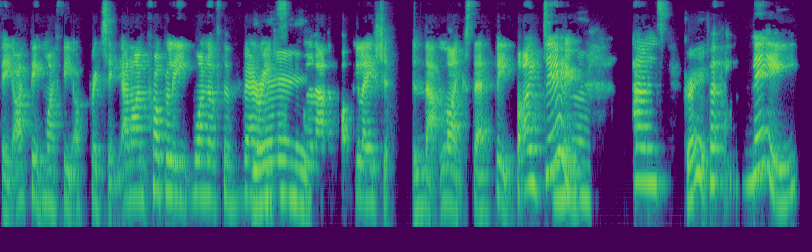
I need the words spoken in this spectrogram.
feet. I think my feet are pretty, and I'm probably one of the very small amount of population that likes their feet. But I do, yeah. and great. But me,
